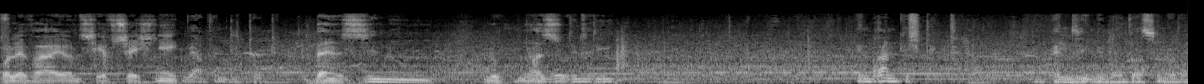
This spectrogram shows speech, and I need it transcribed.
polewając je wcześniej benzyną lub mazutem. in Brand gesteckt. Benzin übergossen oder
